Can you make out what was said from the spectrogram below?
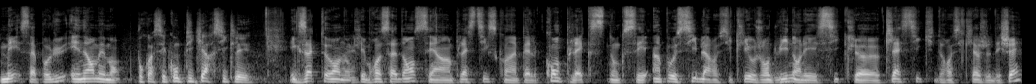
mais ça pollue énormément. Pourquoi C'est compliqué à recycler? Exactement. Donc Ouais. les brosses à dents, c'est un plastique ce qu'on appelle complexe. Donc c'est impossible à recycler aujourd'hui dans les cycles classiques de recyclage de déchets.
